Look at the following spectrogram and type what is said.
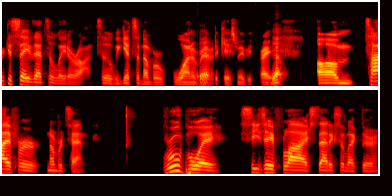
we can save that till later on, till we get to number one or Yeah. whatever the case may be. Right. Yep. Um, tie for number ten. Rude Boy, CJ Fly, Static Selector,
